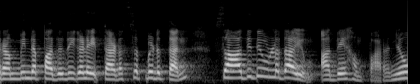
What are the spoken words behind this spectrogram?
ട്രംപിന്റെ പദ്ധതികളെ തടസ്സപ്പെടുത്താൻ സാധ്യതയുള്ളതായും അദ്ദേഹം പറഞ്ഞു.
